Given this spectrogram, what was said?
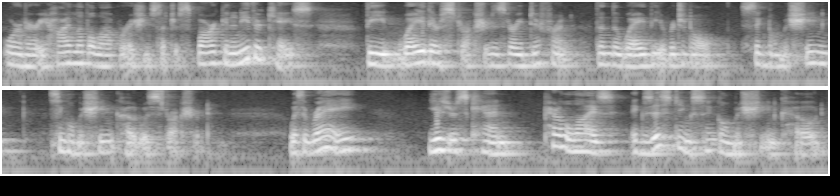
or very high level operations such as Spark. And in either case, the way they're structured is very different than the way the original signal machine, single machine code was structured. With Ray, users can parallelize existing single machine code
